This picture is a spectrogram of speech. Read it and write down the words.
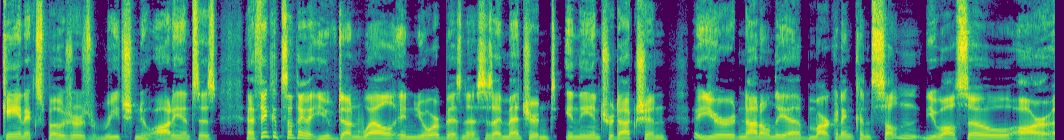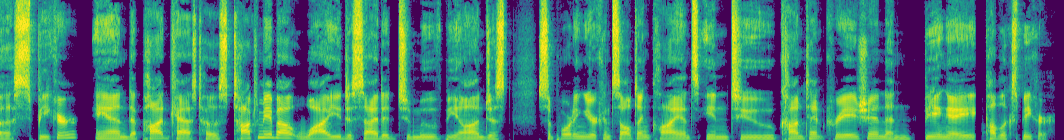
gain exposures, reach new audiences. And I think it's something that you've done well in your business. As I mentioned in the introduction, you're not only a marketing consultant, you also are a speaker and a podcast host. Talk to me about why you decided to move beyond just supporting your consulting clients into content creation and being a public speaker.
